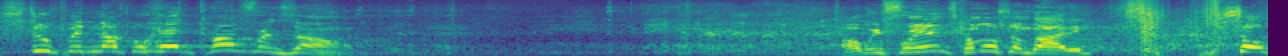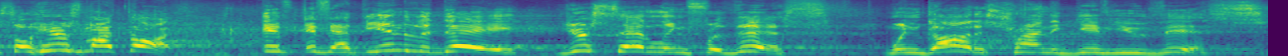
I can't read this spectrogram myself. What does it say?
stupid knucklehead comfort zone. Are we friends? Come on, somebody. So, so here's my thought. If, if at the end of the day you're settling for this when God is trying to give you this,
